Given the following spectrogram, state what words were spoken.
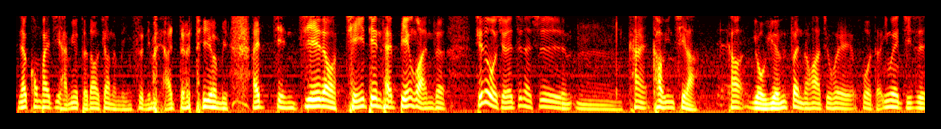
人家空拍机还没有得到这样的名次，你们还得第二名，还剪接的，前一天才编完的。其实我觉得真的是，嗯，看靠运气啦。靠有缘分的话，就会获得。因为其实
